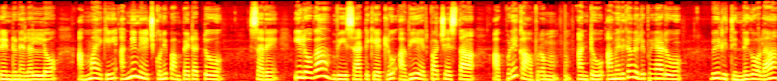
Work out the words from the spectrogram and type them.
రెండు నెలల్లో అమ్మాయికి అన్నీ నేర్చుకుని పంపేటట్టు. సరే ఈలోగా వీసా టికెట్లు అవి ఏర్పాటు చేస్తా అప్పుడే కాపురం అంటూ అమెరికా వెళ్ళిపోయాడు. వీడి తిండిగోల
